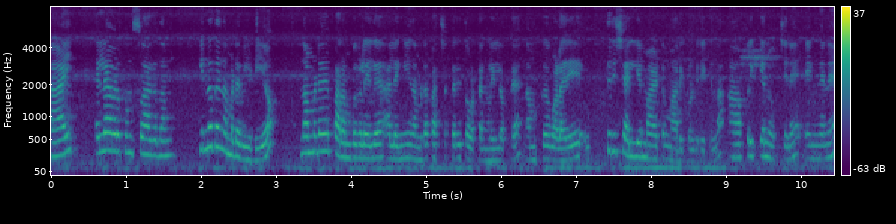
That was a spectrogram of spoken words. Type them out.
ഹായ് എല്ലാവർക്കും സ്വാഗതം. ഇന്നത്തെ നമ്മുടെ വീഡിയോ നമ്മുടെ പറമ്പുകളിൽ അല്ലെങ്കിൽ നമ്മുടെ പച്ചക്കറി തോട്ടങ്ങളിലൊക്കെ നമുക്ക് വളരെ ഒത്തിരി ശല്യമായിട്ട് മാറിക്കൊണ്ടിരിക്കുന്ന ആഫ്രിക്കൻ ഉച്ചിനെ എങ്ങനെ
